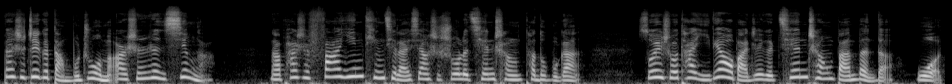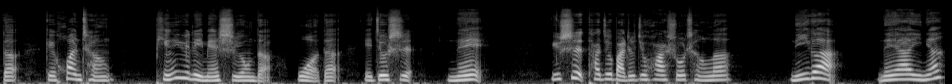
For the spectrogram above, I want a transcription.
但是这个挡不住我们二声任性啊。哪怕是发音听起来像是说了千称他都不干，所以说他一定要把这个千称版本的我的给换成评语里面使用的我的，也就是呢。于是他就把这句话说成了呢个呢阿姨呢？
